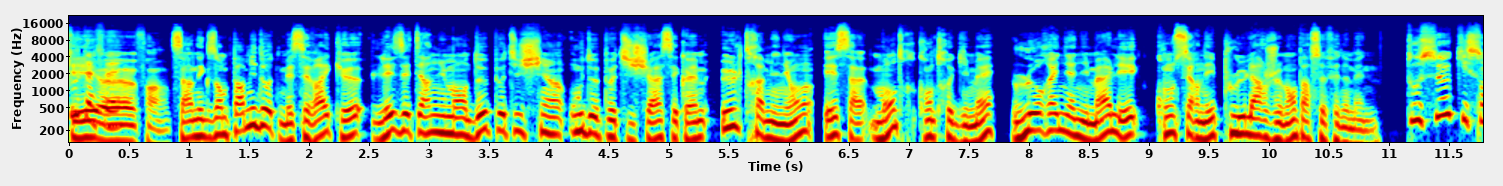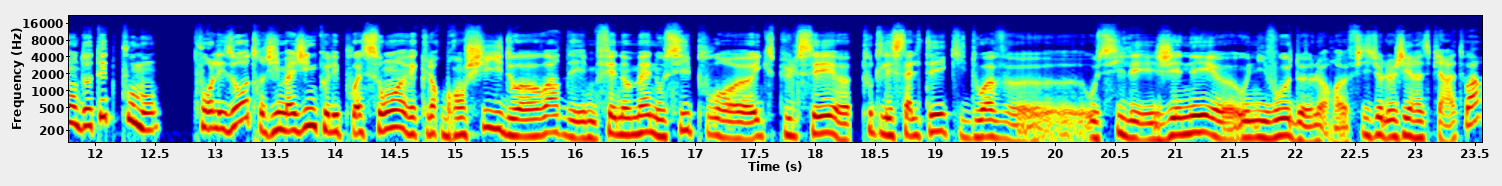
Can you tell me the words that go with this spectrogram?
Tout et à fait. euh, c'est un exemple parmi d'autres, mais c'est vrai que les éternuements de petits chiens ou de petits chats, c'est quand même ultra mignon et ça montre qu'entre guillemets, le règne animal est concerné plus largement par ce phénomène. Tous ceux qui sont dotés de poumons. Pour les autres, j'imagine que les poissons, avec leurs branchies, doivent avoir des phénomènes aussi pour euh, expulser euh, toutes les saletés qui doivent euh, aussi les gêner au niveau de leur physiologie respiratoire.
